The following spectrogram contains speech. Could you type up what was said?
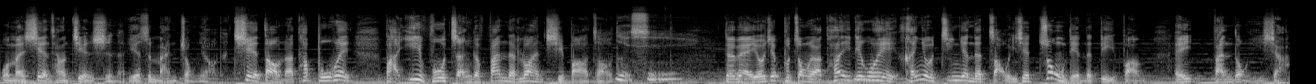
我们现场见识呢，也是蛮重要的。窃盗呢，他不会把衣服整个翻得乱七八糟的，也是，对不对？有些不重要，他一定会很有经验的找一些重点的地方，哎，翻动一下，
